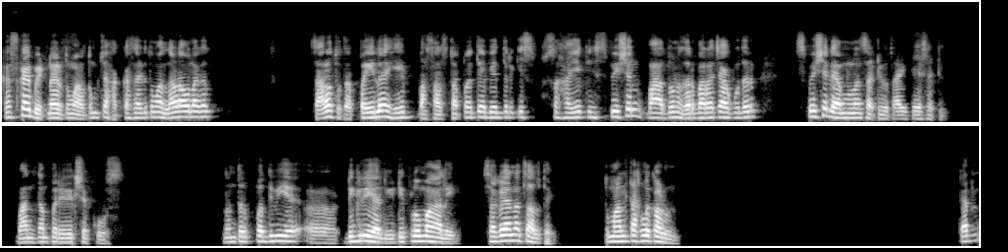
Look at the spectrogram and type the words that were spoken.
कसं काय भेटणार तुम्हाला? तुमच्या हक्कासाठी तुम्हाला लढावं लागेल. चालत होता. पहिलं हे स्थापत्य अभियांत्रिकी सहाय्यक स्पेशल दोन हजार बाराच्या अगोदर स्पेशल या मुलांसाठी होतं आय-टी-आयसाठी. बांधकाम पर्यवेक्षक कोर्स. नंतर पदवी डिग्री आली, डिप्लोमा आले. सगळ्यांना चालतंय. तुम्हाला टाकलं काढून कारण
